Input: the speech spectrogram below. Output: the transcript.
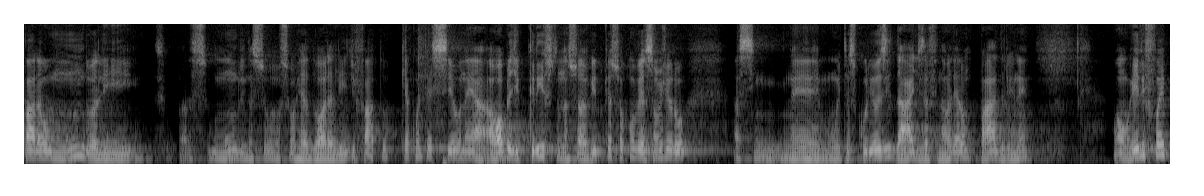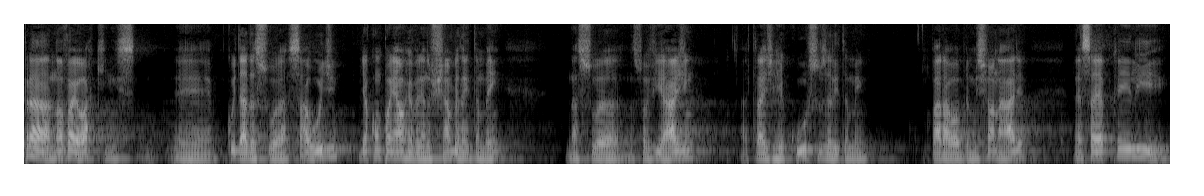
para o mundo ali para o mundo ao seu, ao seu redor ali, de fato, o que aconteceu, né? A, obra de Cristo na sua vida, porque a sua conversão gerou assim, né, muitas curiosidades, afinal ele era um padre, né? Bom, ele foi para Nova York é, cuidar da sua saúde e acompanhar o reverendo Chamberlain também na sua, na sua viagem, atrás de recursos ali também para a obra missionária. Nessa época ele,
